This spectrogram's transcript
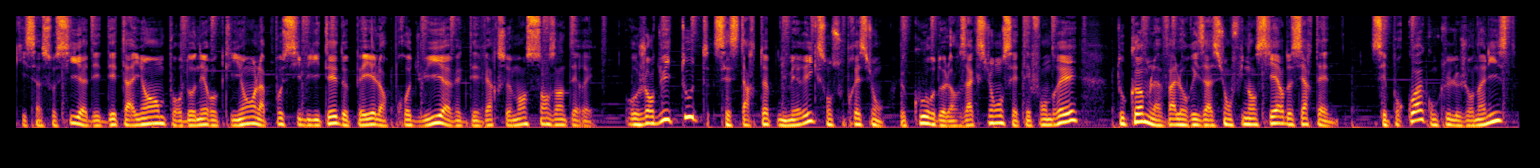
qui s'associe à des détaillants pour donner aux clients la possibilité de payer leurs produits avec des versements sans intérêt. Aujourd'hui, toutes ces startups numériques sont sous pression. Le cours de leurs actions s'est effondré, tout comme la valorisation financière de certaines. C'est pourquoi, conclut le journaliste,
